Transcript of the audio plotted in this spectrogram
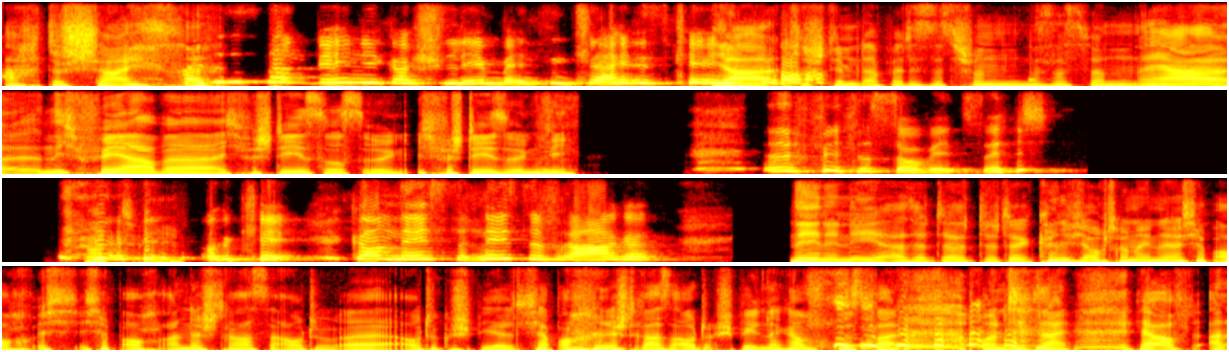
Ach du Scheiße. Also das ist dann weniger schlimm, wenn es ein kleines Kind Ja, das war. stimmt, aber das ist schon, das ist schon, naja, nicht fair, aber ich verstehe es so irgendwie. Ich verstehe es irgendwie. Ich finde das so witzig. Gott. Okay, komm, nächste, nächste Frage. Nee, nee, nee, also da, da, da kann ich mich auch dran erinnern. Ich habe auch, ich, ich hab auch an der Straße Auto, äh, Auto gespielt. Ich habe auch an der Straße Auto gespielt und dann kam Fußball. und nein, ich habe auch,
